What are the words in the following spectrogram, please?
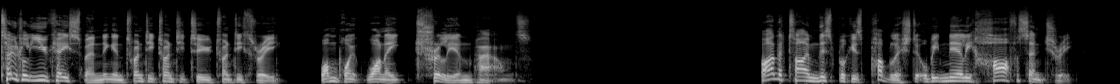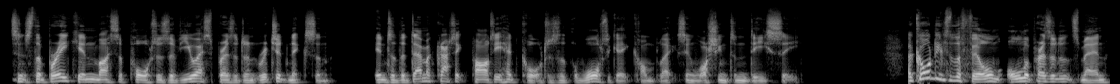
Total UK spending in 2022 23 £1.18 trillion. By the time this book is published, it will be nearly half a century since the break in by supporters of US President Richard Nixon into the Democratic Party headquarters at the Watergate complex in Washington, D.C. According to the film All the President's Men,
